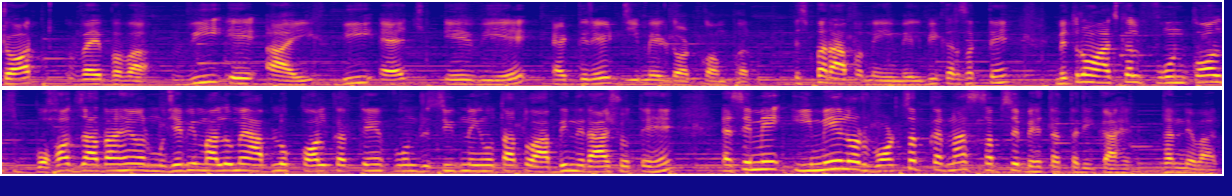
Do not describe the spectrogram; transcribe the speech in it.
dot Vaibhava. V A I B H A V at the rate Gmail dot com पर। इस पर आप हमें ईमेल भी कर सकते हैं। मित्रों, आजकल फ़ोन कॉल्स बहुत ज़्यादा हैं और मुझे भी मालूम है आप लोग कॉल करते हैं फ़ोन रिसीव नहीं होता तो आप भी निराश होते हैं। ऐसे में ईमेल और व्हाट्सअप करना सबसे बेहतर तरीका है। धन्यवाद।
